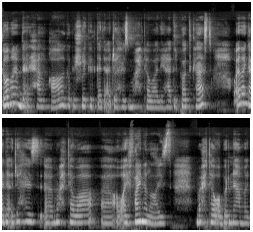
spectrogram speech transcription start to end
قبل ما نبدأ الحلقة قبل شوي كنت قاعدة أجهز محتوى لهذا البودكاست وأيضا قاعدة أجهز آه، محتوى آه، أو I finalize محتوى برنامج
